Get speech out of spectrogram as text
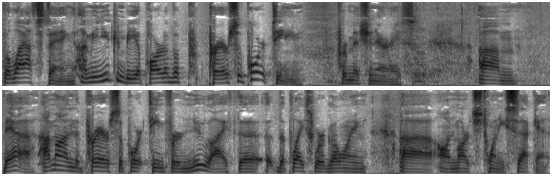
The last thing. I mean, you can be a part of a prayer support team for missionaries. Um, yeah, I'm on the prayer support team for New Life, the the place we're going uh, on March 22nd.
